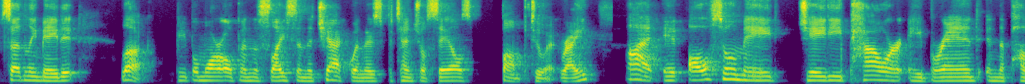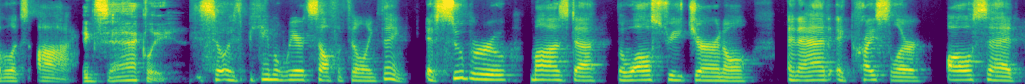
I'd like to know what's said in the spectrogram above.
suddenly made it look, people more open the slice and the check when there's potential sales bump to it, right? But it also made JD Power a brand in the public's eye. Exactly. So it became a weird self fulfilling thing. If Subaru, Mazda, the Wall Street Journal, an ad at Chrysler all said,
